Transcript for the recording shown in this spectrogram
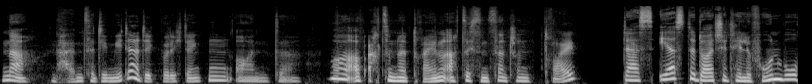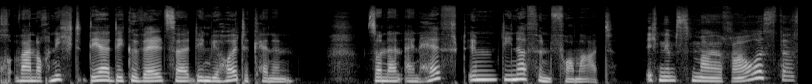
na, einen halben Zentimeter dick, würde ich denken. Und äh, ab 1883 sind es dann schon drei. Das erste deutsche Telefonbuch war noch nicht der dicke Wälzer, den wir heute kennen, sondern ein Heft im DIN A5-Format. Ich nehme es mal raus, das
